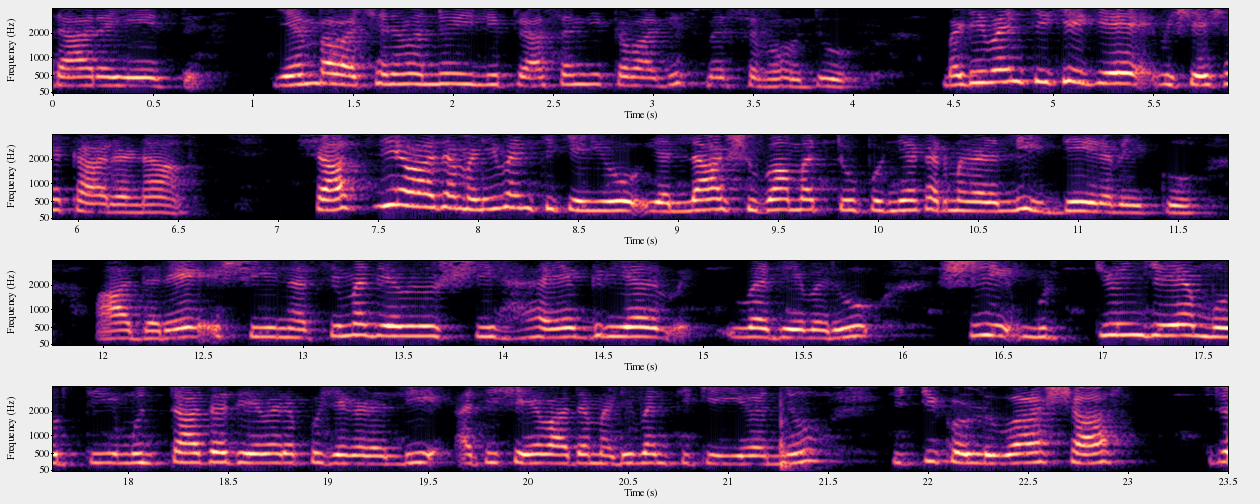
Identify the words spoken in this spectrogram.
ಧಾರಯೇತ್ ಎಂಬ ವಚನವನ್ನು ಇಲ್ಲಿ ಪ್ರಾಸಂಗಿಕವಾಗಿ ಸ್ಮರಿಸಬಹುದು. ಮಡಿವಂತಿಕೆಗೆ ವಿಶೇಷ ಕಾರಣ. ಶಾಸ್ತ್ರೀಯವಾದ ಮಡಿವಂತಿಕೆಯು ಎಲ್ಲ ಶುಭ ಮತ್ತು ಪುಣ್ಯಕರ್ಮಗಳಲ್ಲಿ ಇದ್ದೇ ಇರಬೇಕು. ಆದರೆ ಶ್ರೀ ನರಸಿಂಹದೇವರು, ಶ್ರೀ ಹಯಗ್ರೀವ ದೇವರು, ಶ್ರೀ ಮೃತ್ಯುಂಜಯ ಮೂರ್ತಿ ಮುಂತಾದ ದೇವರ ಪೂಜೆಗಳಲ್ಲಿ ಅತಿಶಯವಾದ ಮಡಿವಂತಿಕೆಯನ್ನು ಇಟ್ಟುಕೊಳ್ಳುವ ಶಾಸ್ತ್ರ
